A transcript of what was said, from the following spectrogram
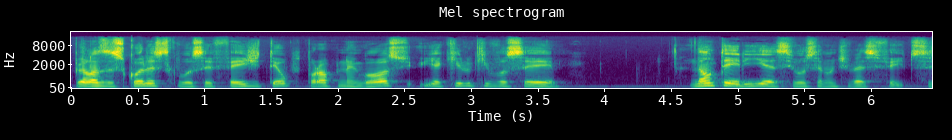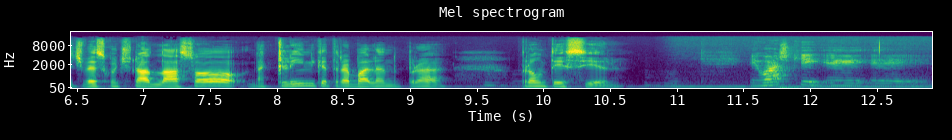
pelas escolhas que você fez de ter o próprio negócio e aquilo que você não teria se você não tivesse feito. Se tivesse continuado lá só na clínica trabalhando para uhum. um terceiro. Eu acho que é, é,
